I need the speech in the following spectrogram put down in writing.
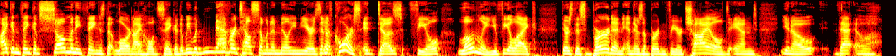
I can think of so many things that Laura and I hold sacred that we would never tell someone in a million years. And of course, it does feel lonely. You feel like there's this burden, and there's a burden for your child. And, you know, that, oh,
